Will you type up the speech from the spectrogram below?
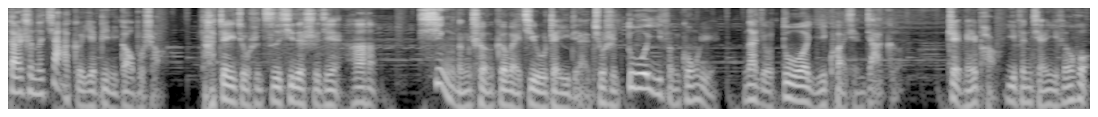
但是呢价格也比你高不少，那这就是自吸的世界哈。性能车，各位记住这一点，就是多一份功率，那就多一块钱价格，这没跑，一分钱一分货。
